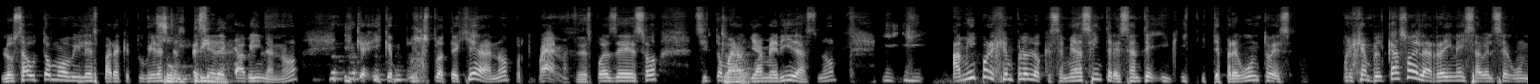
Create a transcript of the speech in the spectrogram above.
los automóviles para que tuviera Su esta especie de cabina, ¿no? Y que, y que los protegiera, ¿no? Porque, bueno, después de eso, sí tomaron Claro. ya medidas, ¿no? Y, y, a mí, por ejemplo, lo que se me hace interesante y, y, y te pregunto es, por ejemplo, el caso de la reina Isabel II,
